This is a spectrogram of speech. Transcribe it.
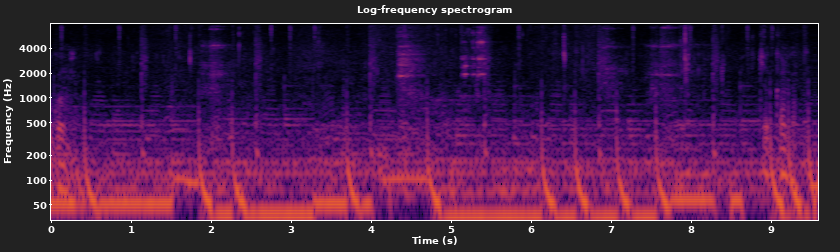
録音ちょっと軽かった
